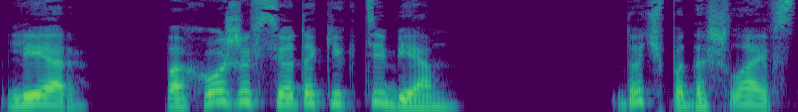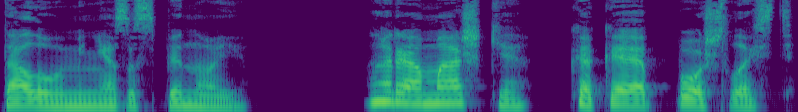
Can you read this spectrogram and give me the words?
«Лер, Похоже, все-таки к тебе». Дочь подошла и встала у меня за спиной. «Ромашки? Какая пошлость!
